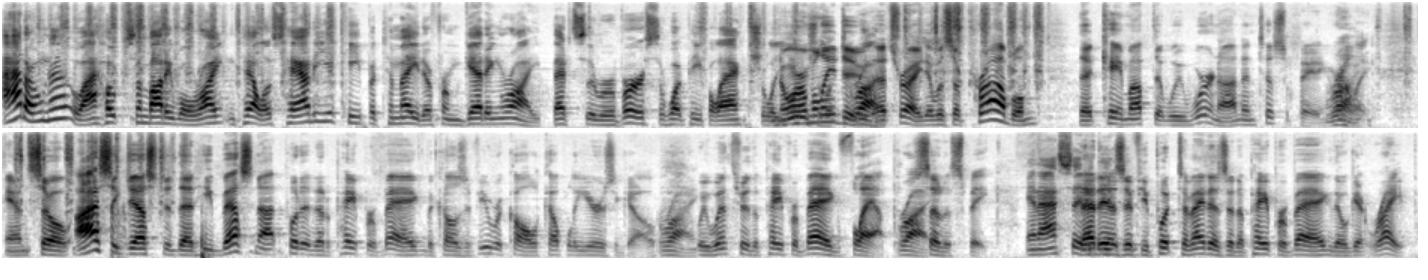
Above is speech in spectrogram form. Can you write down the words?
I don't know. I hope somebody will write and tell us how do you keep a tomato from getting ripe. That's the reverse of what people actually Normally do. Right. That's right. It was a problem that came up that we were not anticipating, really. Right. And so I suggested that he best not put it in a paper bag because if you recall a couple of years ago, Right. we went through the paper bag flap, Right. so to speak. And I said That if you- if you put tomatoes in a paper bag, they'll get ripe.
